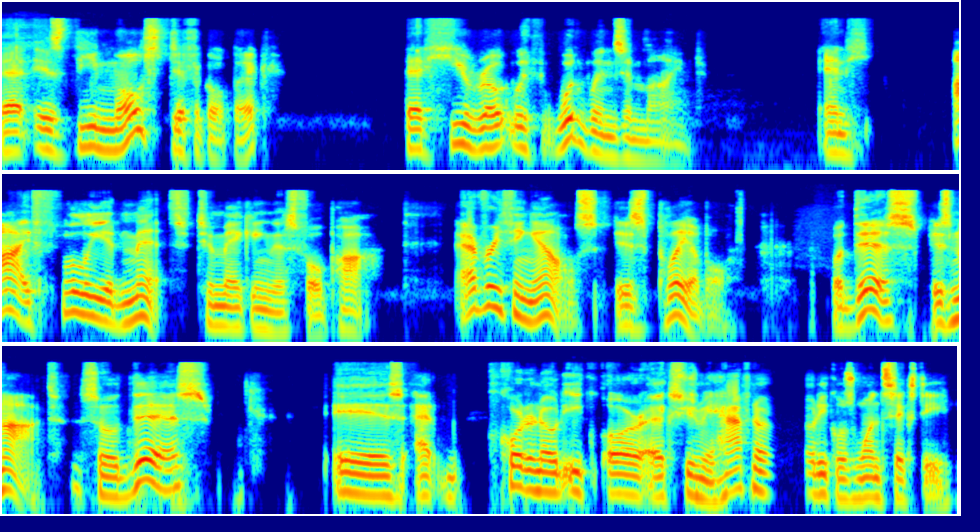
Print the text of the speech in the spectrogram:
that is the most difficult lick that he wrote with woodwinds in mind. And he- I fully admit to making this faux pas. Everything else is playable, but this is not. So this is at quarter note equal, or excuse me, half note equals 160.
